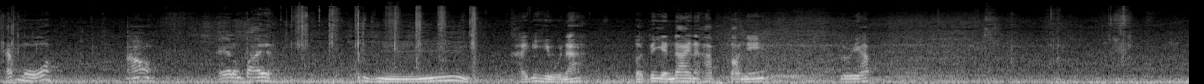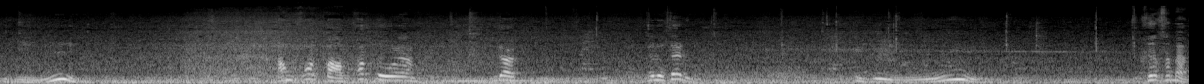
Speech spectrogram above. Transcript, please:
แคบหมู เอาเทลงไปใครที่หิวนะ เปิดตู้เย็นได้นะครับ ตอนนี้ลุยครับอื้อหือ ท้องโคตรกรอบโคตรปูเลยเด็ดแล้วดูเส้นเคลือบซะแบบ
